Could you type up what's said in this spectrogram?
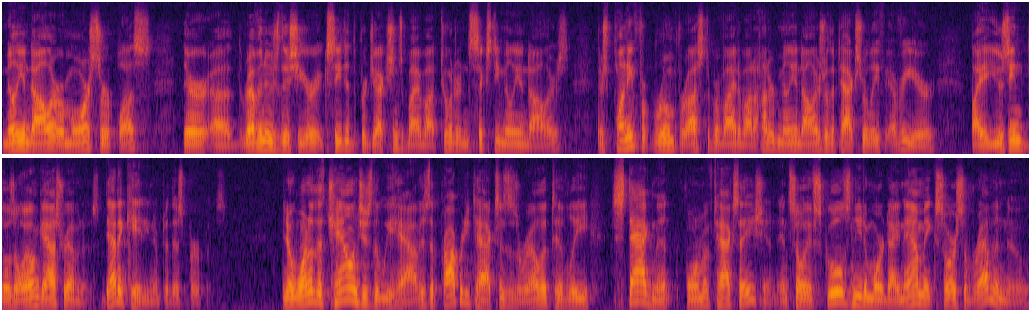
million or more surplus. Their uh, the revenues this year exceeded the projections by about $260 million. There's plenty of room for us to provide about $100 million worth of tax relief every year by using those oil and gas revenues, dedicating them to this purpose. You know, one of the challenges that we have is that property taxes is a relatively stagnant form of taxation. And so if schools need a more dynamic source of revenue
